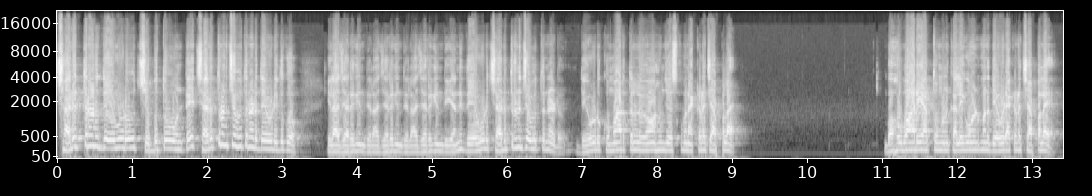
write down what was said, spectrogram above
చరిత్రను దేవుడు చెబుతూ ఉంటే చరిత్రను చెబుతున్నాడు దేవుడు. ఇదిగో ఇలా జరిగింది ఇలా జరిగింది ఇలా జరిగింది అని దేవుడు చరిత్రను చెబుతున్నాడు. దేవుడు కుమార్తెలను వివాహం చేసుకోమని ఎక్కడ చెప్పలే? బహుభార్యాత్వమును కలిగి ఉండమని దేవుడు ఎక్కడ చెప్పలే?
